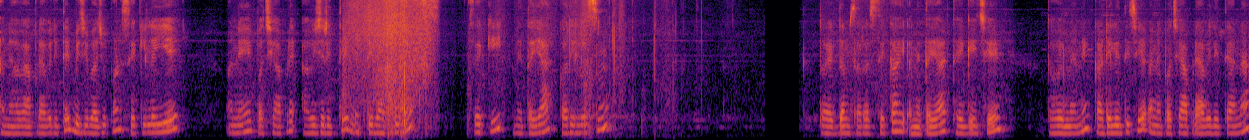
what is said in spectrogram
અને હવે આપણે આવી રીતે બીજી બાજુ પણ શેકી લઈએ અને પછી આપણે આવી જ રીતે બધી ભાખરીને શેકી અને તૈયાર કરી લઈશું. તો એકદમ સરસ શેકાઈ અને તૈયાર થઈ ગઈ છે. તો હવે મેં કાઢી લીધી છે અને પછી આપણે આવી રીતે આના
